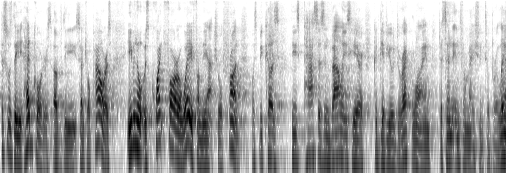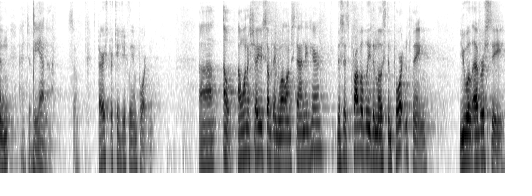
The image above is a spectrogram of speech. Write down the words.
this was the headquarters of the Central Powers, even though it was quite far away from the actual front, was because these passes and valleys here could give you a direct line to send information to Berlin and to Vienna. So very strategically important. Uh, oh, I want to show you something while I'm standing here. This is probably the most important thing you will ever see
